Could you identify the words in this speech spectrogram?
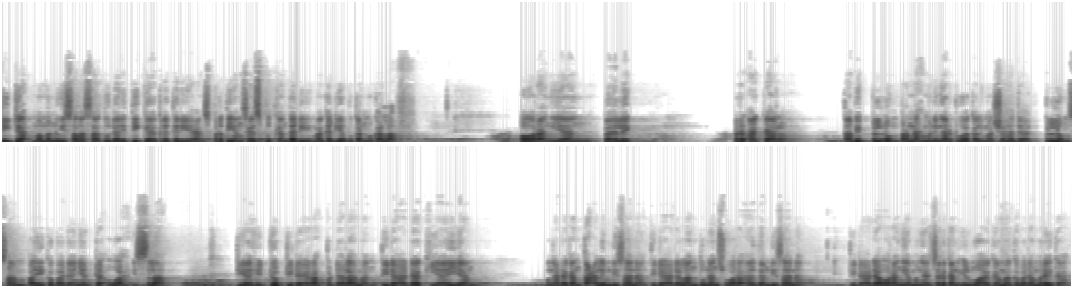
tidak memenuhi salah satu dari tiga kriteria seperti yang saya sebutkan tadi, maka dia bukan mukallaf. Orang yang balik berakal tapi belum pernah mendengar dua kalimat syahadat, belum sampai kepadanya dakwah Islam. Dia hidup di daerah pedalaman, tidak ada kiai yang mengadakan ta'lim di sana, tidak ada lantunan suara azan di sana, tidak ada orang yang mengajarkan ilmu agama kepada mereka.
